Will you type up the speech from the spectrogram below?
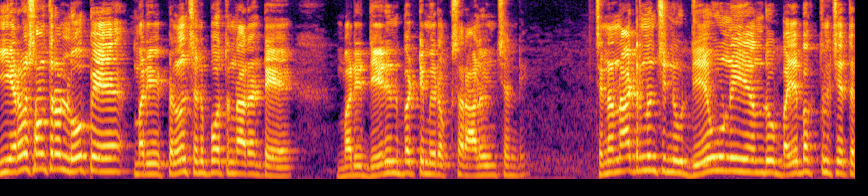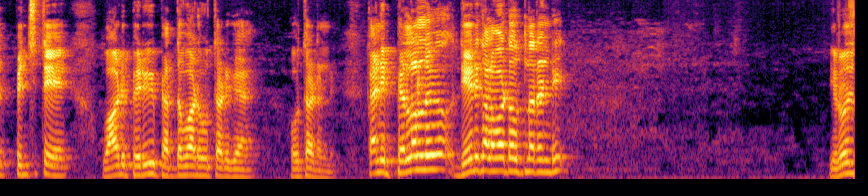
ఈ ఇరవై సంవత్సరాల లోపే మరి పిల్లలు చనిపోతున్నారంటే మరి దేనిని బట్టి మీరు ఒకసారి ఆలోచించండి? చిన్ననాటి నుంచి నువ్వు దేవుని అందు భయభక్తుల చేత పెంచితే వాడు పెరిగి పెద్దవాడు అవుతాడుగా అవుతాడండి. కానీ పిల్లలు దేనికి అలవాటు అవుతున్నారండి ఈరోజు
